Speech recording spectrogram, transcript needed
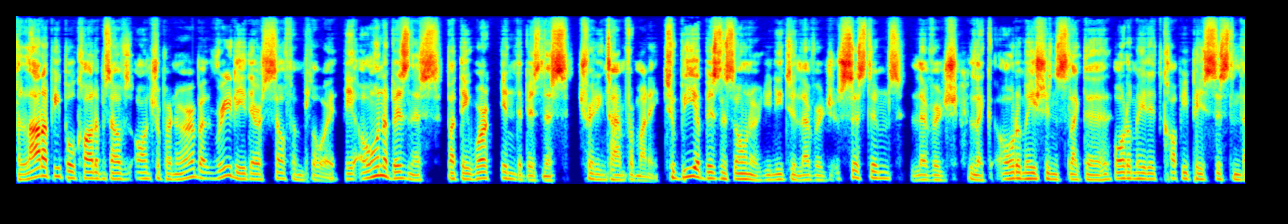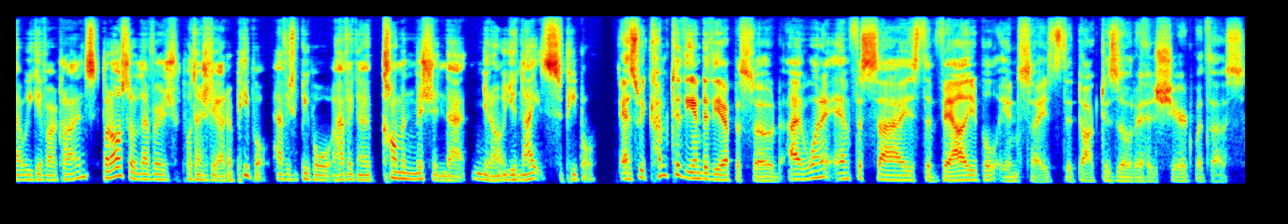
A lot of people call themselves entrepreneur, but really they're self-employed. They own a business, but they work in the business, trading time for money. To be a business owner, you need to leverage systems, leverage like automations, like the automated copy paste system that we give our clients, but also leverage potentially other people, having people having a common mission that, you know, unites people. As we come to the end of the episode, I want to emphasize the valuable insights that Dr. Zoda has shared with us.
